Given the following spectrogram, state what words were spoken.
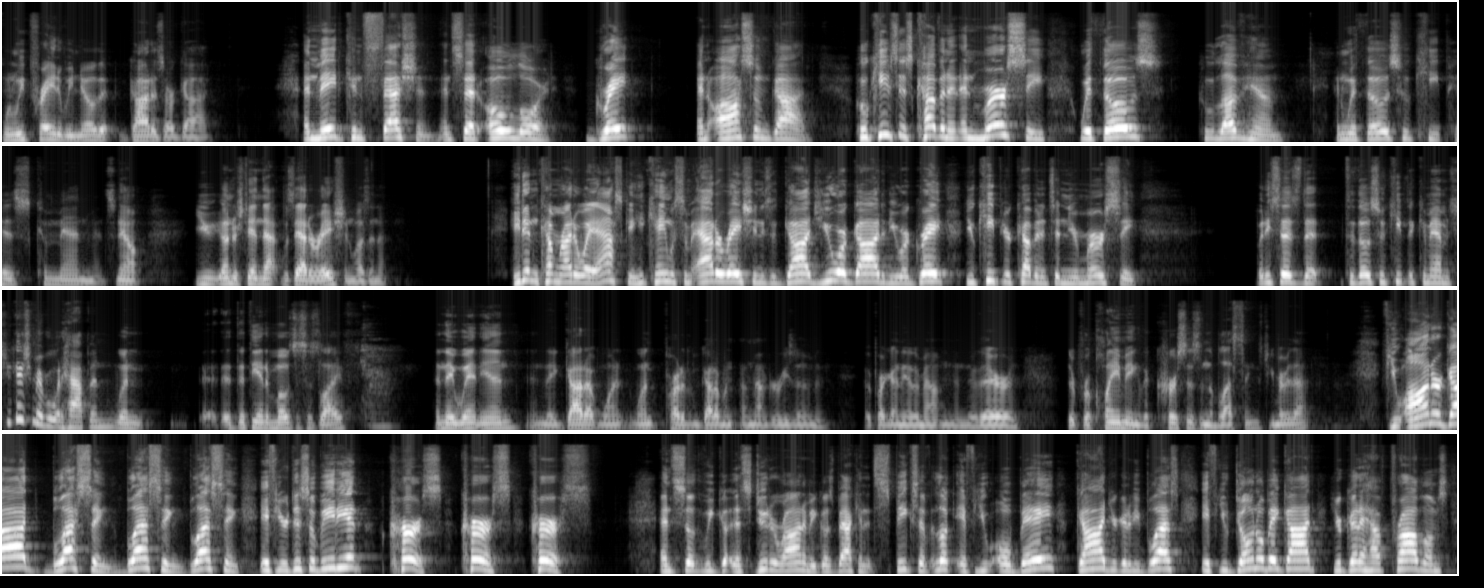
When we pray, do we know that God is our God? And made confession and said, O Lord, great and awesome God, who keeps his covenant and mercy with those who love him and with those who keep his commandments. Now, you understand that was adoration, wasn't it? He didn't come right away asking. He came with some adoration. He said, God, you are God and you are great. You keep your covenants and your mercy. But he says that to those who keep the commandments, do you guys remember what happened when uh, at the end of Moses' life? And they went in and they got up, one, one part of them got up on, on Mount Gerizim and the part got on the other mountain and they're there and they're proclaiming the curses and the blessings. Do you remember that? If you honor God, blessing, blessing, blessing. If you're disobedient, curse, curse, curse. And so we go, it's Deuteronomy goes back and it speaks of look, if you obey God, you're going to be blessed. If you don't obey God, you're going to have problems.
